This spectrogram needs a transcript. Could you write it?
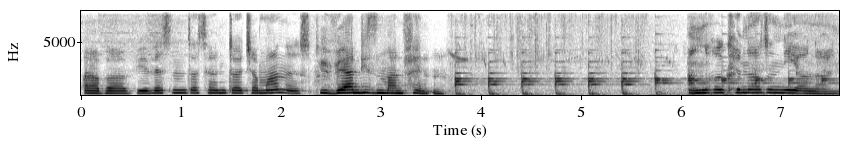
Aber wir wissen, dass er ein deutscher Mann ist. Wir werden diesen Mann finden. Andere Kinder sind nie allein.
